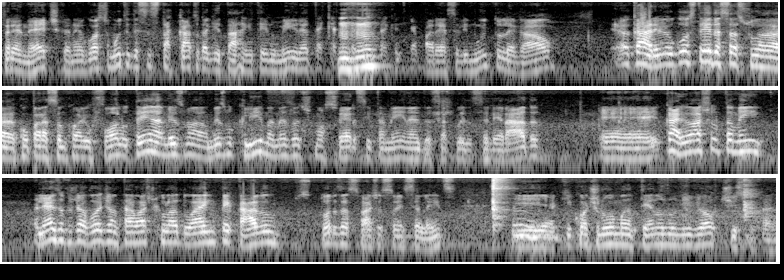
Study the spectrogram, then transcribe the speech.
Frenética, né? Eu gosto muito desse staccato da guitarra que tem no meio, né? Tec, uhum. tec, tec, que aparece ali, muito legal. É, cara, eu gostei dessa sua comparação com a Follow. Tem a mesma, o mesmo clima, a mesma atmosfera, assim, também, né? Dessa coisa acelerada. É, cara, eu acho também... Aliás, eu já vou adiantar, eu acho que o lado A é impecável. Todas as faixas são excelentes. E aqui continua mantendo no nível altíssimo, cara.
